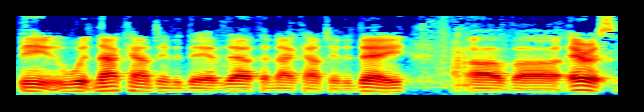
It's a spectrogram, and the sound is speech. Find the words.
be, with not counting the day of death and not counting the day of uh, Erison.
